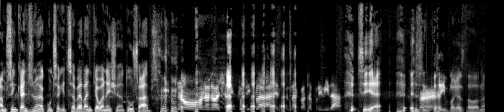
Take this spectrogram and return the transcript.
Amb cinc anys no he aconseguit saber l'any que va néixer. Tu ho saps? No, no, no, això és impossible, és una cosa prohibida. Sí, eh? És increïble, aquesta dona.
